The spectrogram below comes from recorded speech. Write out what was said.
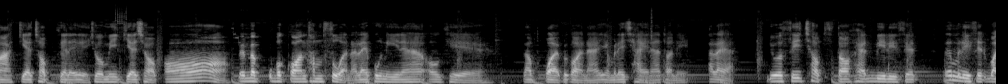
มาเกียร์ช็อปคืออะไรเอ่ย โชว์มีเกียร์ช็อป อ๋อ เป็นแบบอุปกรณ์ทำสวนอะไรพวกนี้นะฮะ โอเค เราปล่อยไปก่อนนะ ยังไม่ได้ใช้นะตอนนี้ อะไรอะ Your seed shop stock has been reset เอ้ยมันรีเซ็ตไว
